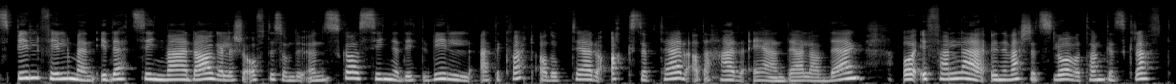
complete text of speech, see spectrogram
Spill filmen i ditt sinn hver dag, eller så ofte som du ønsker. Sinnet ditt vil etter hvert adoptere og akseptere at dette er en del av deg. Og ifølge universets lov og tankens kraft,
